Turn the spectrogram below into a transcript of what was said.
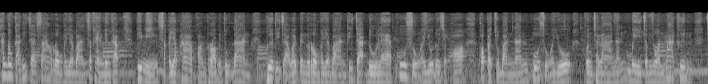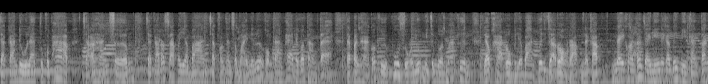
ท่านต้องการที่จะสร้างโรงพยาบาลสักแห่งหนึ่งครับที่มีศักยภาพความพร้อมในทุกด้าน เพื่อที่จะไว้เป็นโรงพยาบาลที่จะดูแลผู้สูงอายุโดยเฉพาะ เพราะปัจจุบันนั้นผูู้้สูงอายุ คนชรานั้นมีจำนวนมากขึ้น จากการดูแลสุขภาพ จากอาหารเสริม จากการรักษาพยาบาล จากความทันสมัยในเรื่องของการแพทย์แล้วก็ตามแต่ แต่ปัญหาก็คือผู้สูงอายุมีจำนวนมากขึ้น แล้วขาดโรงพยาบาลเพื่อที่จะรองรับนะครับ ในความตั้งใจนี้นะครับได้มีการตั้ง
